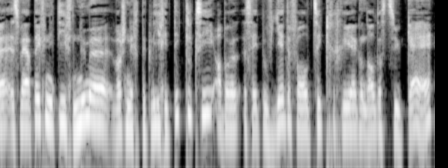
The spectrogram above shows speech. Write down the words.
Äh, es wäre definitiv nicht mehr wahrscheinlich der gleiche Titel gewesen, aber es hätte auf jeden Fall Zickerkrieg und all das Zeug gegeben,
